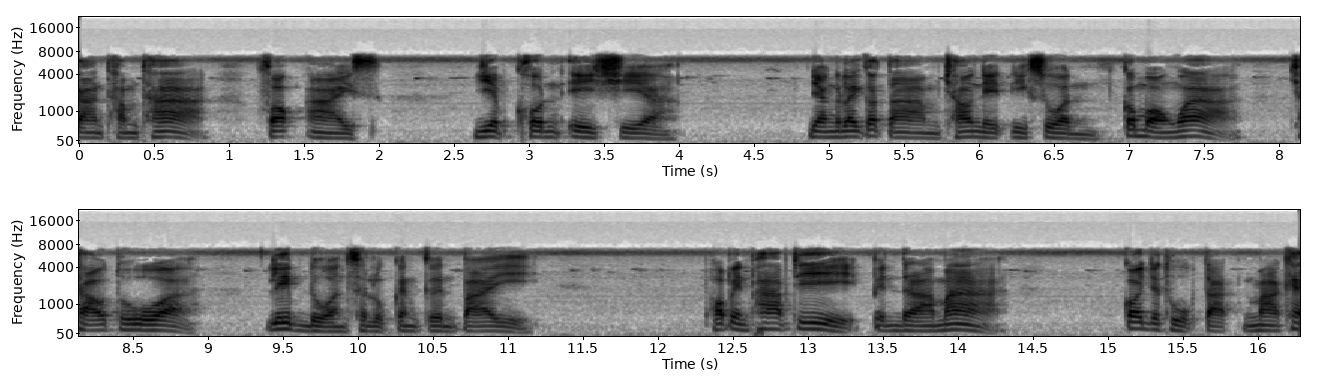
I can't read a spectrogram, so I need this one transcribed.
การทำท่า Fox Eyes เหยียบคนเอเชีย อย่างไรก็ตามชาวเน็ตอีกส่วนก็มองว่าชาวทัวร์รีบด่วนสรุปกันเกินไป เพราะเป็นภาพที่เป็นดราม่าก็จะถูกตัดมาแค่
